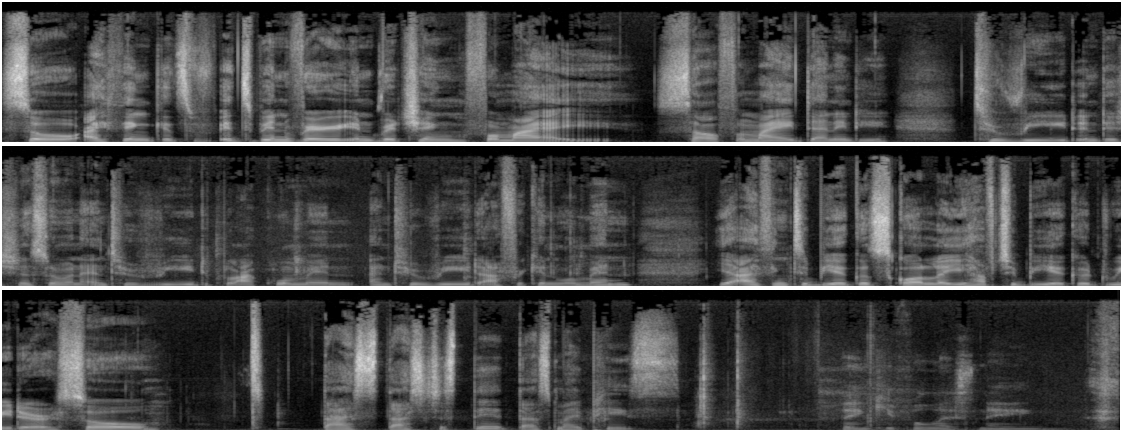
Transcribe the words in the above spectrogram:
So I think it's it's been very enriching for myself and my identity to read Indigenous women and to read Black women and to read African women. Yeah, I think to be a good scholar, you have to be a good reader. So that's that's just it. That's my piece. Thank you for listening.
